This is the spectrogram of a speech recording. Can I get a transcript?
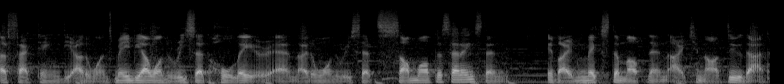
affecting the other ones. Maybe I want to reset the whole layer and I don't want to reset some of the settings, then if I mix them up, then I cannot do that.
